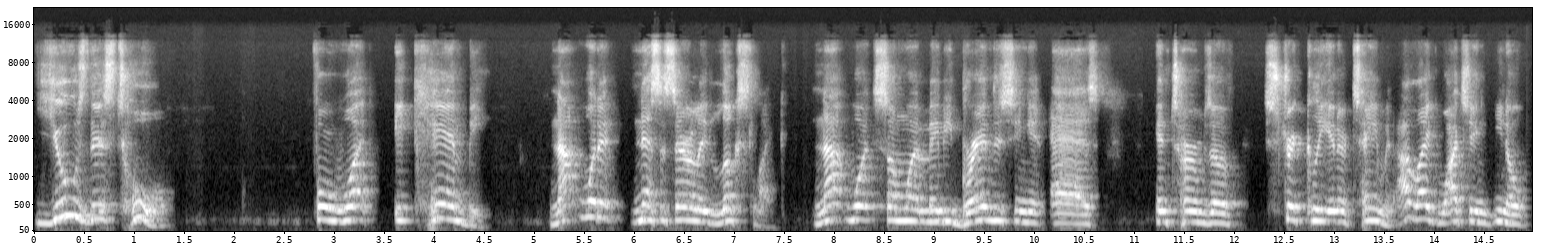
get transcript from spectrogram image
use this tool for what it can be, not what it necessarily looks like, not what someone may be brandishing it as in terms of strictly entertainment. I like watching, you know,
